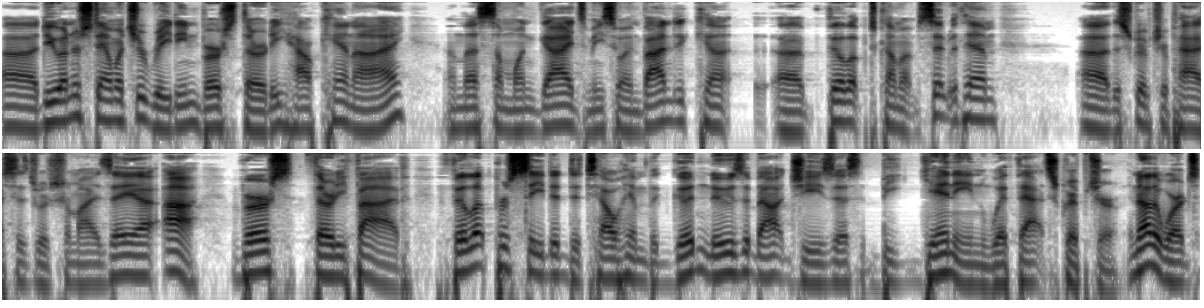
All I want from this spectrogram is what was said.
uh, do you understand what you're reading? Verse 30. How can I, unless someone guides me? So I invited uh, Philip to come up and sit with him. uh, the scripture passage was from Isaiah. Ah, verse 35. Philip proceeded to tell him the good news about Jesus, beginning with that scripture. In other words,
